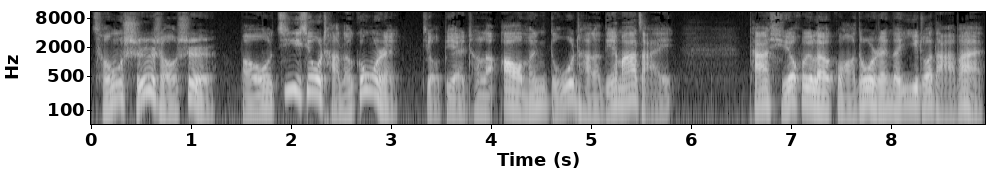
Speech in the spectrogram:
从石首市某机修厂的工人，就变成了澳门赌场的叠马仔。他学会了广东人的衣着打扮。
